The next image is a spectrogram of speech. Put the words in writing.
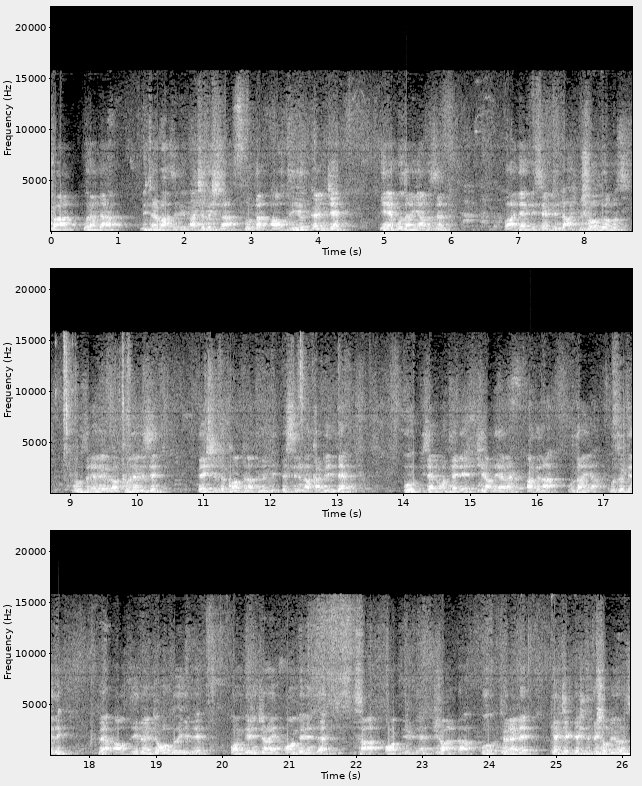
Şu an burada mütevazı bir açılışla bundan 6 yıl önce yine Mudanya'mızın Bademli semtinde açmış olduğumuz Huzurevi Vakıfemizin 5 yıllık kontratının bitmesinin akabinde bu güzel oteli kiralayarak adına Mudanya Huzur dedik ve 6 yıl önce olduğu gibi 11. ayın 11'inde saat 11'de şu anda bu töreni gerçekleştirmiş oluyoruz.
